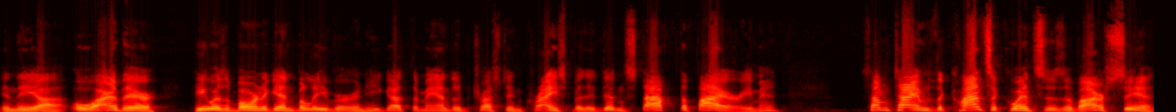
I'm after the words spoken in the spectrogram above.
in the uh, OR there he was a born again believer and he got the man to trust in Christ, but it didn't stop the fire. Amen. Sometimes the consequences of our sin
